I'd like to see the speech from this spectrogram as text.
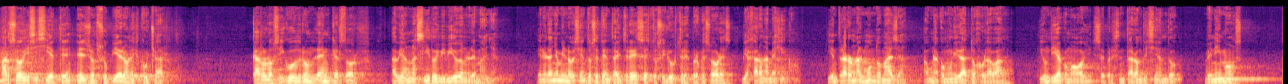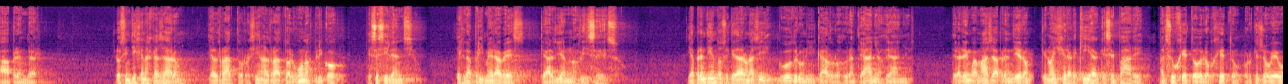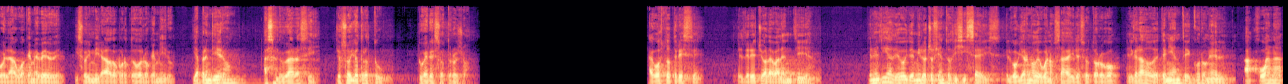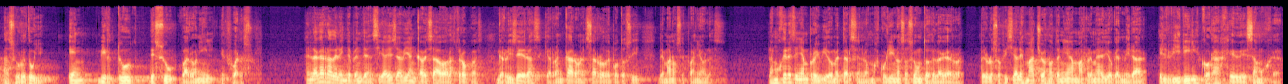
Marzo 17, ellos supieron escuchar. Carlos y Gudrun Lenkersdorf habían nacido y vivido en Alemania. En el año 1973, estos ilustres profesores viajaron a México y entraron al mundo maya, a una comunidad tojolabal, y un día como hoy se presentaron diciendo, venimos a aprender. Los indígenas callaron y al rato, recién al rato, alguno explicó ese silencio. Es la primera vez que alguien nos dice eso. Y aprendiendo se quedaron allí, Gudrun y Carlos, durante años de años. De la lengua maya aprendieron que no hay jerarquía que separe al sujeto del objeto, porque yo bebo el agua que me bebe y soy mirado por todo lo que miro. Y aprendieron a saludar así. Yo soy otro tú, tú eres otro yo. Agosto 13. El derecho a la valentía. En el día de hoy de 1816, el gobierno de Buenos Aires otorgó el grado de teniente coronel a Juana Azurduy en virtud de su varonil esfuerzo. En la Guerra de la Independencia ella había encabezado a las tropas guerrilleras que arrancaron el Cerro de Potosí de manos españolas. Las mujeres tenían prohibido meterse en los masculinos asuntos de la guerra pero los oficiales machos no tenían más remedio que admirar el viril coraje de esa mujer.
